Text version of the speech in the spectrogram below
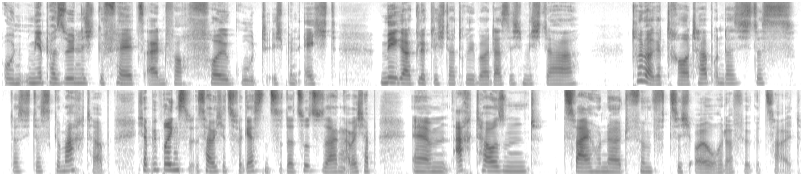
Und mir persönlich gefällt es einfach voll gut. Ich bin echt mega glücklich darüber, dass ich mich da drüber getraut habe und dass ich das dass ich das gemacht habe. Ich habe übrigens, das habe ich jetzt vergessen zu, dazu zu sagen, aber ich habe ähm, 8.250 Euro dafür gezahlt.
